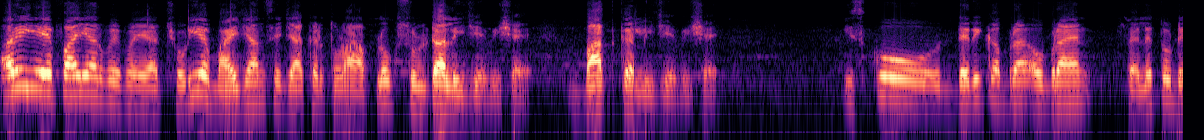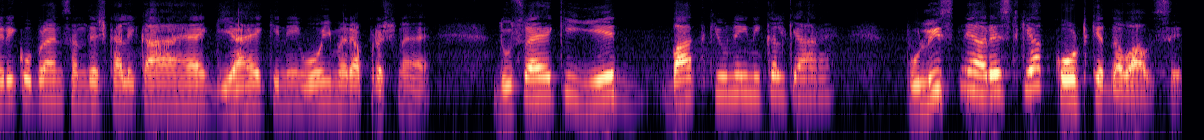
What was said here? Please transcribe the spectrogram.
अरे ये एफआईआर एफआईआर, छोड़िए, भाईजान से जाकर थोड़ा आप लोग सुलटा लीजिए विषय, बात कर लीजिए विषय। इसको डेरिक ओब्रायन, पहले तो डेरिक ओब्रायन संदेश खाली कहाँ है, गया है कि नहीं वो ही मेरा प्रश्न है। दूसरा है कि ये बात क्यों नहीं निकल के आ रहा है? पुलिस ने अरेस्ट किया कोर्ट के दबाव से।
